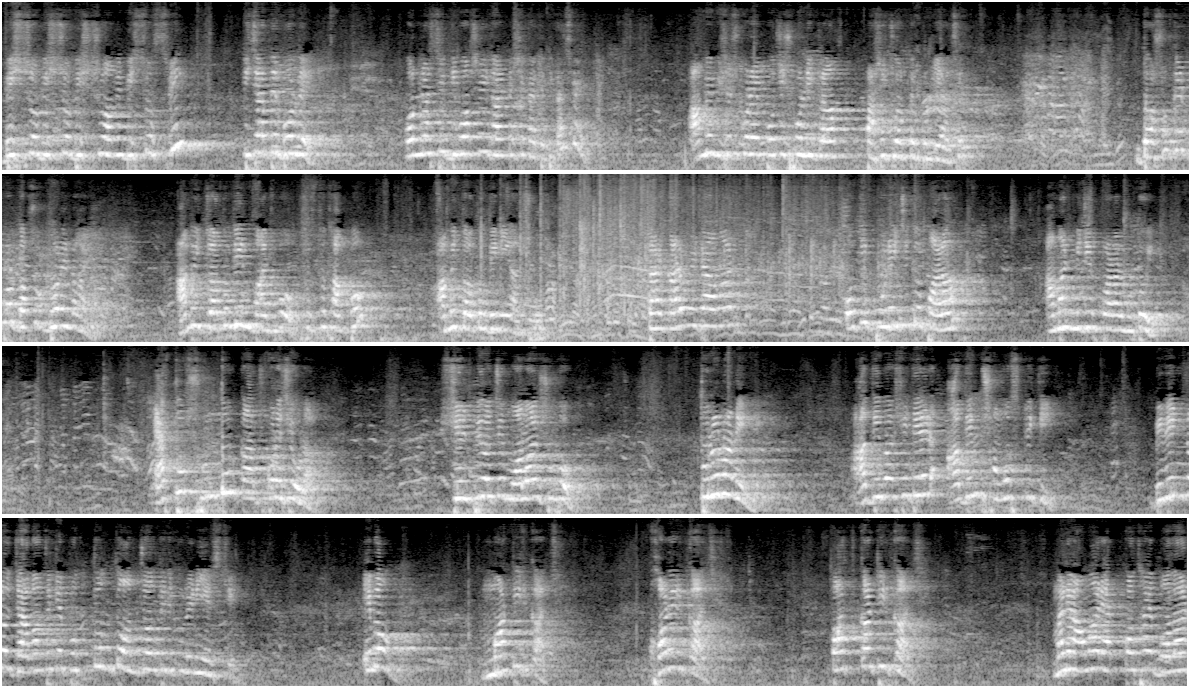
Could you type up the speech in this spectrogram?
বিশ্ব বিশ্ব বিশ্ব, আমি বিশ্বশ্রী। টিচারদের বলবে, কন্যাশ্রী দিবসে এই গানটা শেখাতে ঠিক আছে? আমি বিশেষ করে পঁচিশ পল্লী ক্লাব পাশে চুয়াত্তর পল্লী আছে। দশকের পর দশক ধরে নয়। আমি যতদিন বাঁচবো, সুস্থ থাকব, আমি ততদিনই আসব তার কারণ এটা আমার অতি পরিচিত পাড়া, আমার নিজের পাড়ার মতোই। এত সুন্দর কাজ করেছে ওরা। শিল্পী হচ্ছে মলয় শুভ। তুলনা নেই। আদিবাসীদের আদিম সংস্কৃতি বিভিন্ন জায়গা থেকে প্রত্যন্ত অঞ্চল থেকে তুলে নিয়ে এসছে। এবং মাটির কাজ, খড়ের কাজ, পাটকাঠির কাজ মানে আমার এক কথায় বলার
